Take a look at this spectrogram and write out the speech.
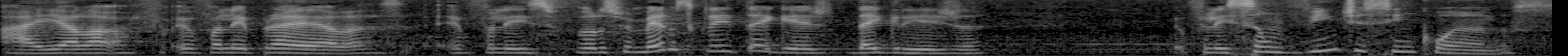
Aí ela, eu falei para ela, eu falei, foram os primeiros crentes da igreja, da igreja. Eu falei, são 25 anos.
